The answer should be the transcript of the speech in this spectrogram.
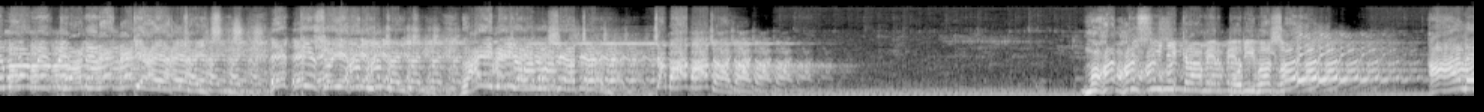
এমর্মে কোরআনের একটি আয়াত চাইছি। মহাদিসিন ইকরামের পরিভাষায় আহলে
